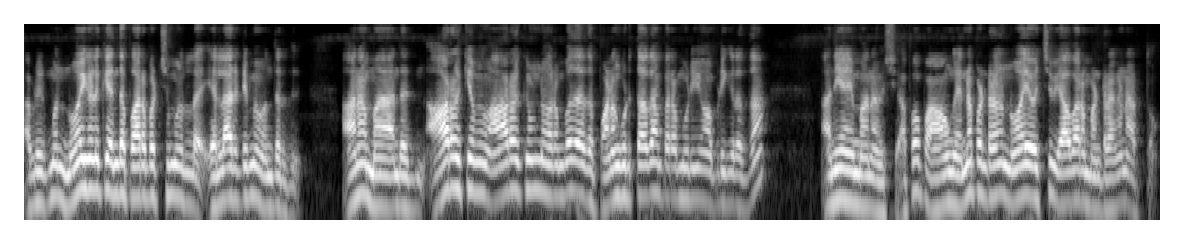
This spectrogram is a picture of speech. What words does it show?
அப்படி இருக்கும்போது நோய்களுக்கு எந்த பாரபட்சமும் இல்லை. எல்லார்கிட்டையுமே வந்துடுது ஆனால் ம அந்த ஆரோக்கியம் ஆரோக்கியம்னு வரும்போது அதை பணம் கொடுத்தா தான் பெற முடியும் அப்படிங்கிறது தான் அநியாயமான விஷயம். அப்போ அவங்க என்ன பண்ணுறாங்க நோயை வச்சு வியாபாரம் பண்ணுறாங்கன்னு அர்த்தம்.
